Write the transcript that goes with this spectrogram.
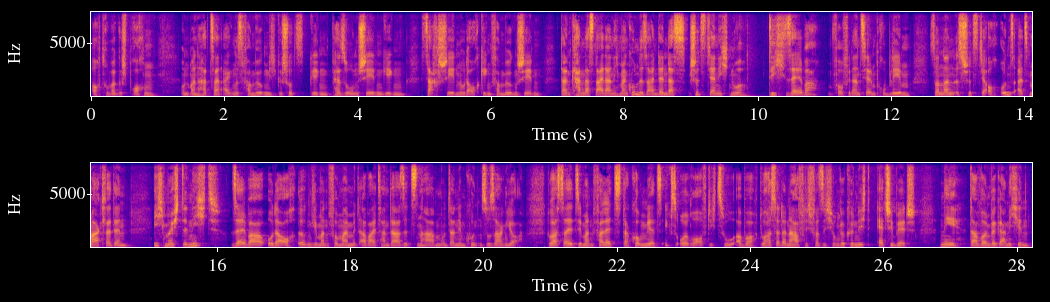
auch drüber gesprochen, und man hat sein eigenes Vermögen nicht geschützt gegen Personenschäden, gegen Sachschäden oder auch gegen Vermögensschäden, dann kann das leider nicht mein Kunde sein, denn das schützt ja nicht nur dich selber vor finanziellen Problemen, sondern es schützt ja auch uns als Makler, denn ich möchte nicht selber oder auch irgendjemanden von meinen Mitarbeitern da sitzen haben und dann dem Kunden zu sagen, ja, du hast da jetzt jemanden verletzt, da kommen jetzt x Euro auf dich zu, aber du hast ja deine Haftpflichtversicherung gekündigt, edgy badge. Nee, da wollen wir gar nicht hin.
